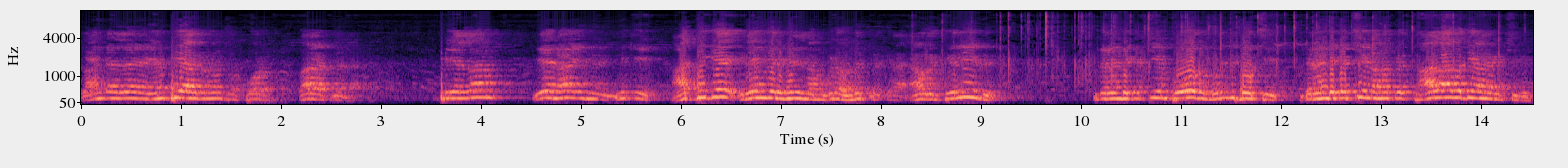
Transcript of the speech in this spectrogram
லண்டனில் எம்பி இருக்கணும்னு போகிறோம் போறோம் பாராட்டினேன். இப்படியெல்லாம் ஏன்னா இது- இன்னைக்கு அதிக இளைஞர்கள் நம்ம கூட வந்துட்டு இருக்கிறாங்க அவங்களுக்கு தெரியுது. இந்த ரெண்டு கட்சியும் போதும் முடிஞ்சு போச்சு. இந்த ரெண்டு கட்சியும் நமக்கு காலாவதியான கட்சிகள்.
